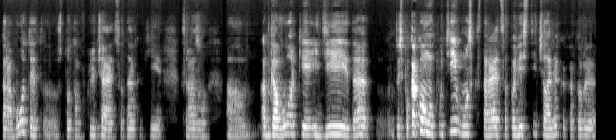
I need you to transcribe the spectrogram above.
это работает, э, что там включается, да, какие сразу а, отговорки, идеи, да, то есть по какому пути мозг старается повести человека, который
